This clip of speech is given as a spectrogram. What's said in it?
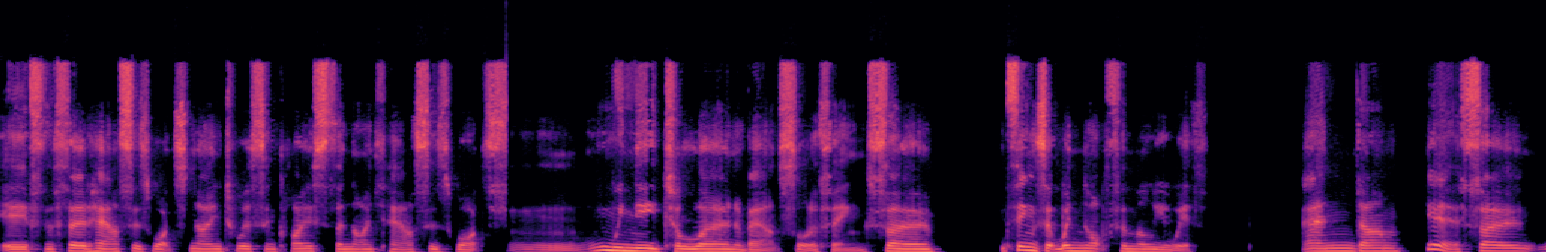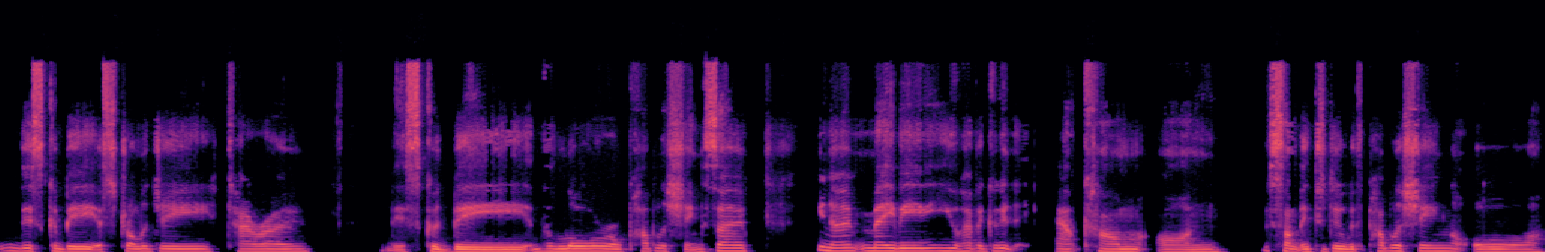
If the third house is what's known to us and close, the ninth house is what's mm, we need to learn about, sort of thing. So things that we're not familiar with. And um, yeah, so this could be astrology, tarot, this could be the law or publishing. So, you know, maybe you have a good outcome on something to do with publishing or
